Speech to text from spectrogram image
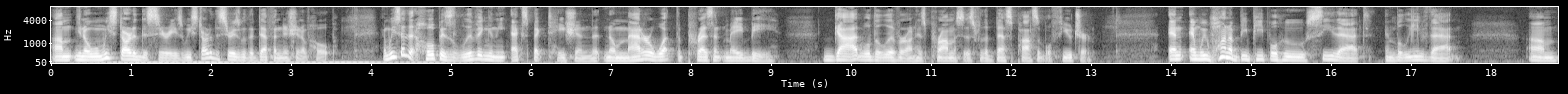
um, you know, when we started this series, we started the series with a definition of hope. And we said that hope is living in the expectation that no matter what the present may be, God will deliver on his promises for the best possible future. And, and we want to be people who see that and believe that. Um,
